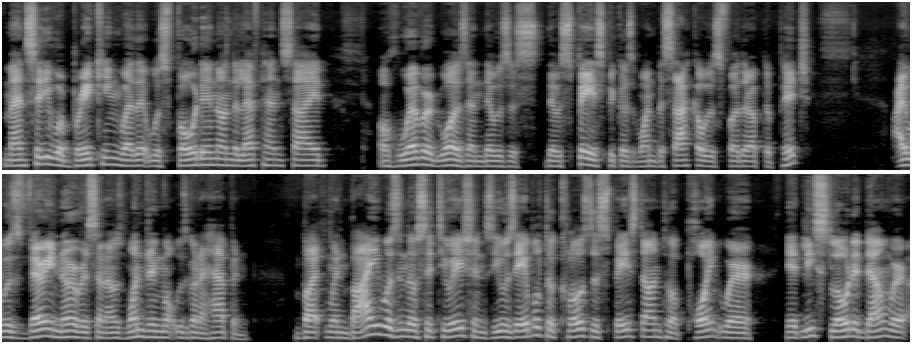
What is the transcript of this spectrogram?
Man City were breaking, whether it was Foden on the left hand side or whoever it was, and there was a, there was space because Wan-Bissaka was further up the pitch. I was very nervous and I was wondering what was going to happen. But when Bailly was in those situations, he was able to close the space down to a point where he at least slowed it down where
